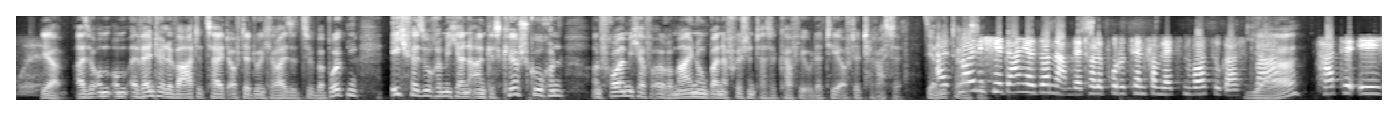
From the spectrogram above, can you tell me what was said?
cool. Ja, also um, um eventuelle Wartezeit auf der Durchreise zu überbrücken. Ich versuche mich an Ankes Kirschkuchen und freue mich auf eure Meinung bei einer frischen Tasse Kaffee oder Tee auf der Terrasse. Sie haben Als Terrasse. neulich hier Daniel Sonnam, der tolle Produzent vom letzten Wort zu Gast Ja. war, hatte ich,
